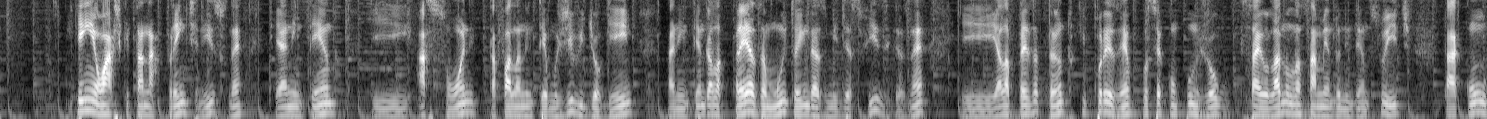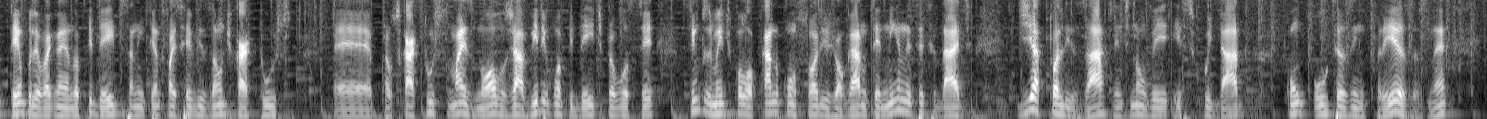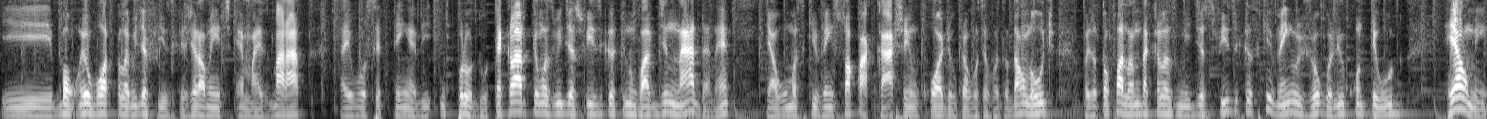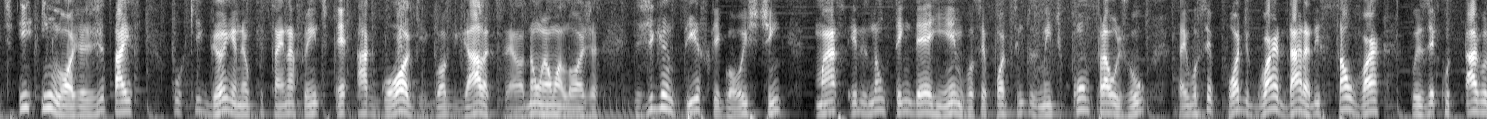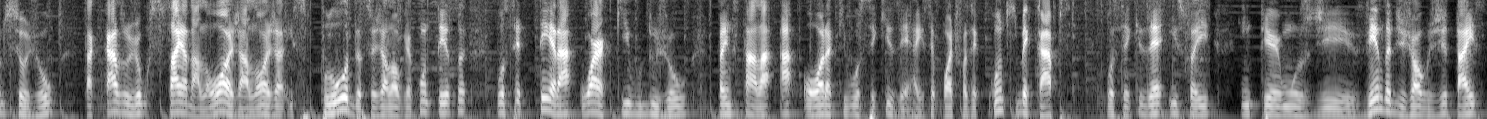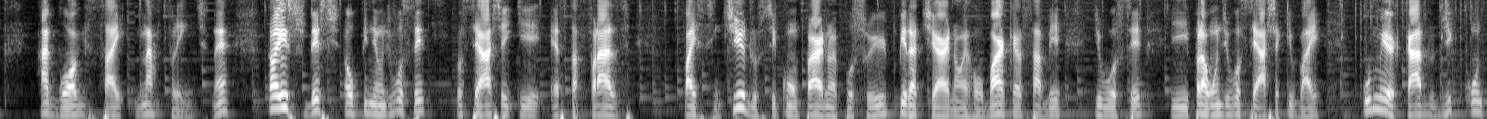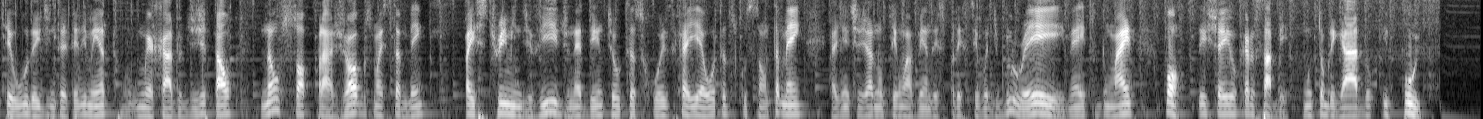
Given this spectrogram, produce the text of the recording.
quem eu acho que está na frente nisso, né, é a Nintendo e a Sony. Tá falando em termos de videogame. A Nintendo ela preza muito ainda as mídias físicas, né? E ela preza tanto que, por exemplo, você compra um jogo que saiu lá no lançamento do Nintendo Switch, tá? Com o tempo ele vai ganhando updates. A Nintendo faz revisão de cartuchos é, para os cartuchos mais novos já virem com update para você simplesmente colocar no console e jogar, não ter nem a necessidade de atualizar. A gente não vê esse cuidado com outras empresas, né? E, bom, eu voto pela mídia física, geralmente é mais barato, aí você tem ali o produto. É claro, tem umas mídias físicas que não valem de nada, né? Tem algumas que vêm só com a caixa e um código para você fazer o download, mas eu tô falando daquelas mídias físicas que vem o jogo ali, o conteúdo realmente. E em lojas digitais, o que ganha, né, o que sai na frente é a GOG, GOG Galaxy. Ela não é uma loja gigantesca igual o Steam, mas eles não têm DRM, você pode simplesmente comprar o jogo, daí você pode guardar ali, salvar o executável do seu jogo, tá? Caso o jogo saia da loja, a loja exploda, seja lá o que aconteça, você terá o arquivo do jogo para instalar a hora que você quiser. Aí você pode fazer quantos backups você quiser, isso aí em termos de venda de jogos digitais a GOG sai na frente, né? Então é isso, deixe a opinião de você. Você acha que esta frase faz sentido? Se comprar não é possuir, piratear não é roubar? Quero saber de você e para onde você acha que vai o mercado de conteúdo e de entretenimento, o mercado digital, não só para jogos, mas também para streaming de vídeo, né, dentre outras coisas, que aí é outra discussão também. A gente já não tem uma venda expressiva de Blu-ray, né, e tudo mais. Bom, deixa aí, eu quero saber. Muito obrigado e fui.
